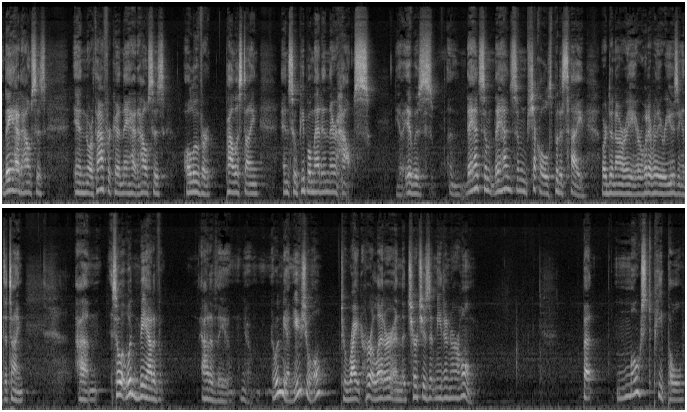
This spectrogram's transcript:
They had houses in North Africa and they had houses all over Palestine, and so people met in their house. You know, it was they had some they had some shekels put aside or denarii or whatever they were using at the time. Um, so it wouldn't be out of out of the you know it wouldn't be unusual to write her a letter and the churches that meet in her home. But most people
